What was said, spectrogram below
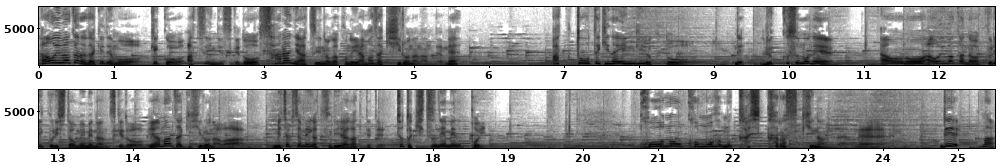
青い若菜だけでも結構熱いんですけどさらに熱いのがこの山崎紘菜なんだよね。圧倒的な演技力とでルックスもね青の青い若菜はクリクリしたお目目なんですけど山崎紘菜はめちゃくちゃ目がつり上がっててちょっと狐目っぽい。この子も昔から好きなんだよね。でまあ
